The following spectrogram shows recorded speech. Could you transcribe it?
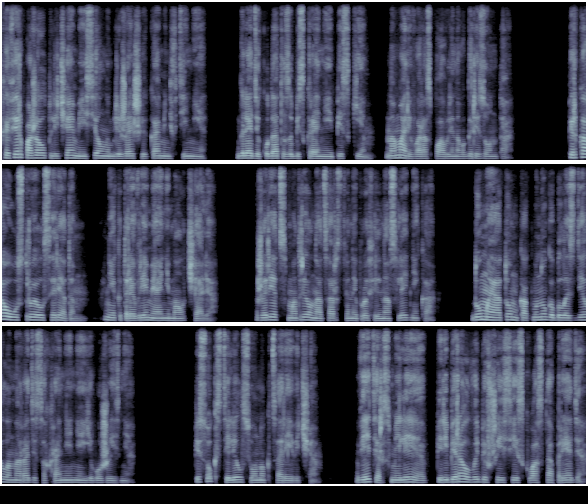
Хефер пожал плечами и сел на ближайший камень в тени, глядя куда-то за бескрайние пески, на марево расплавленного горизонта. Перкао устроился рядом. Некоторое время они молчали. Жрец смотрел на царственный профиль наследника, думая о том, как много было сделано ради сохранения его жизни. Песок стелился у ног царевича. Ветер, смелее, перебирал выбившиеся из хвоста пряди.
